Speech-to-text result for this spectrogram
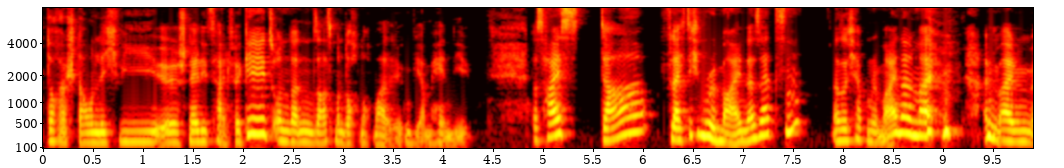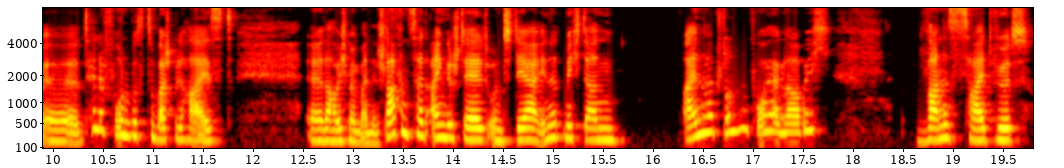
doch erstaunlich, wie äh, schnell die Zeit vergeht und dann saß man doch noch mal irgendwie am Handy. Das heißt, da vielleicht sich einen Reminder setzen. Also ich habe einen Reminder an meinem, an meinem äh, Telefon, wo es zum Beispiel heißt, äh, da habe ich mir meine Schlafenszeit eingestellt und der erinnert mich dann eineinhalb Stunden vorher, glaube ich, wann es Zeit wird,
